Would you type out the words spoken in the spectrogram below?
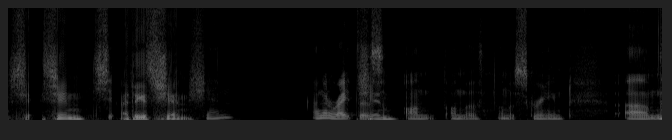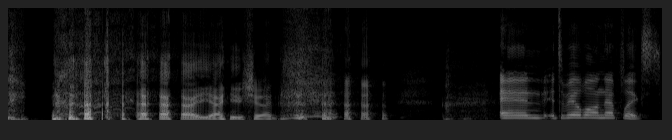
Shin. I think it's Shin. Shin. I'm gonna write this Shin? on on the on the screen. Um, yeah, you should. and it's available on Netflix.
